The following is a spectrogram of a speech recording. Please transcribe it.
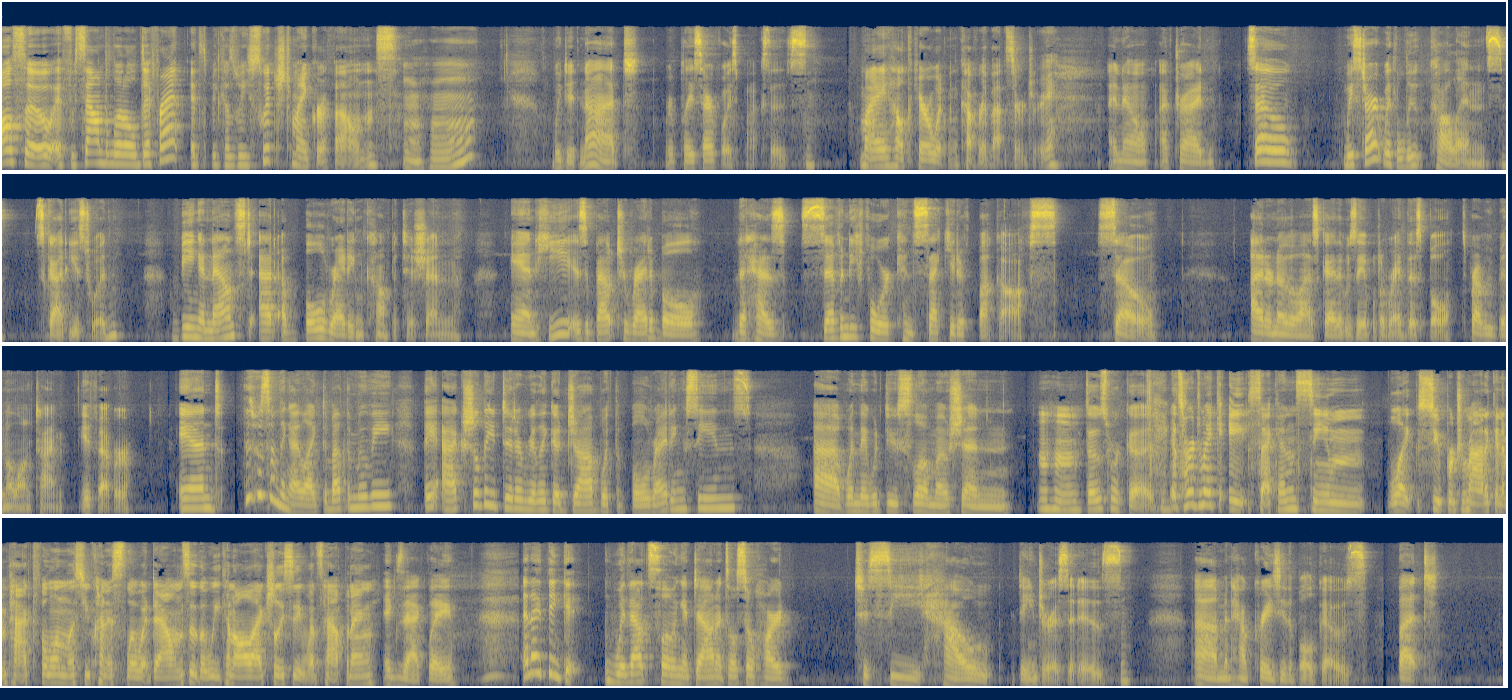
Also, if we sound a little different, it's because we switched microphones. Mm-hmm. We did not replace our voice boxes. My healthcare wouldn't cover that surgery. I know, I've tried. So, we start with Luke Collins, Scott Eastwood, being announced at a bull riding competition. And he is about to ride a bull that has 74 consecutive buck offs. So, I don't know the last guy that was able to ride this bull. It's probably been a long time, if ever. And this was something I liked about the movie. They actually did a really good job with the bull riding scenes uh, when they would do slow motion. Mm-hmm. Those were good. It's hard to make eight seconds seem like super dramatic and impactful unless you kind of slow it down so that we can all actually see what's happening. Exactly. And I think it, without slowing it down, it's also hard to see how dangerous it is um, and how crazy the bull goes. But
